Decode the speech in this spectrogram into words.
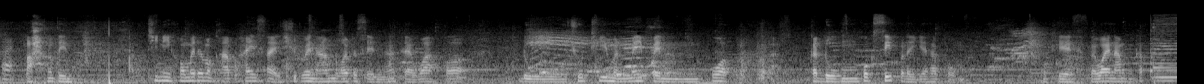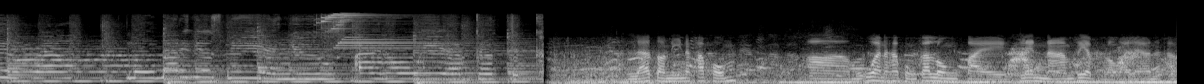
ใช่ไปน้องตินที่นี่เขาไม่ได้บังคับให้ใส่ชุดว่ายน้ำร้อยเปอร์เซ็นต์นะ แต่ว่าก็ดูชุดที่มันไม่เป็นพวกกระดุมพวกซิปอะไรอย่างเงี้ยครับผม โอเค ไปว่ายน้ำกันครับ Nobody แล้วตอนนี้นะครับผมหมูอ้วนนะครับ ผมก็ลงไปเล่นน้ำเรียบร้อยแล้วนะครับ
